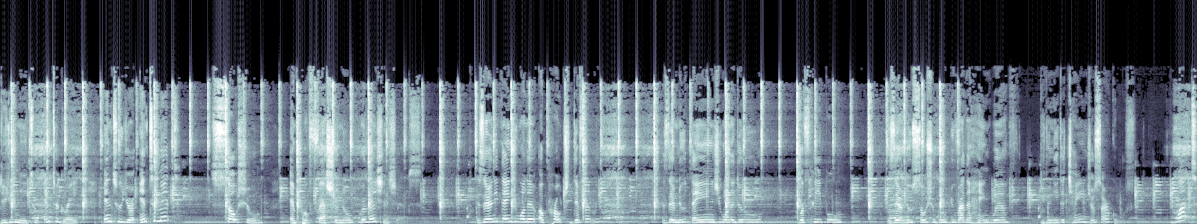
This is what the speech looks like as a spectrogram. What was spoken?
do you need to integrate into your intimate, social, and professional relationships? Is there anything you want to approach differently? Is there new things you want to do with people? Is there a new social group you'd rather hang with? Do you need to change your circles? What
